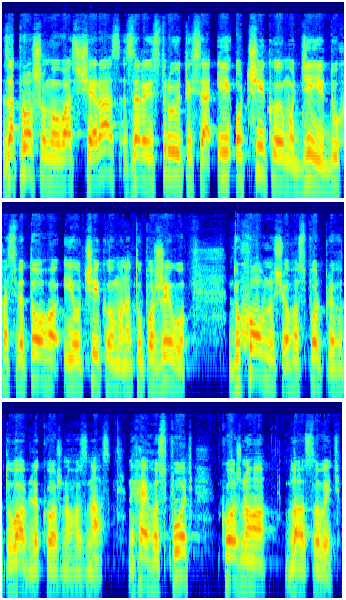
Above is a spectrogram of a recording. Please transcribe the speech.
Запрошуємо вас ще раз, зареєструйтеся і очікуємо дії Духа Святого, і очікуємо на ту поживу духовну, що Господь приготував для кожного з нас. Нехай Господь кожного благословить.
